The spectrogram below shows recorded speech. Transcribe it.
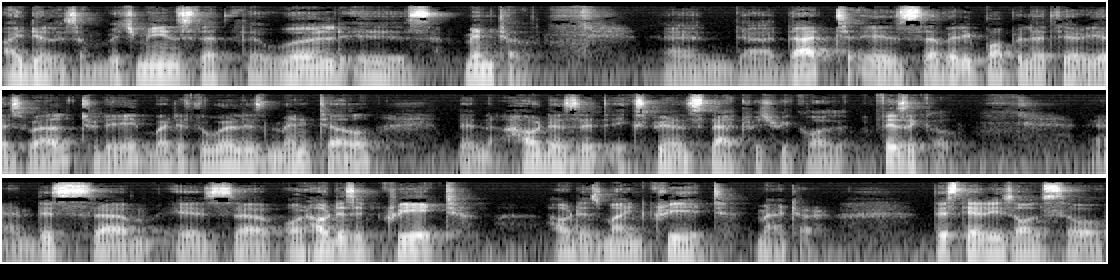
idealism, which means that the world is mental. And uh, that is a very popular theory as well today. But if the world is mental, then how does it experience that which we call physical? And this um, is, uh, or how does it create? How does mind create matter? This theory is also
